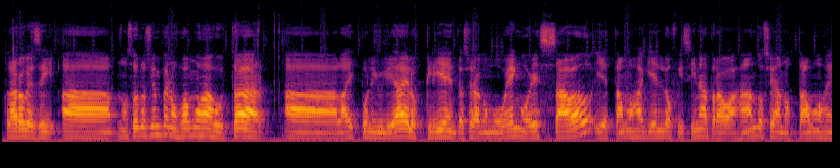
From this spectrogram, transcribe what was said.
Claro que sí. Ah, nosotros siempre nos vamos a ajustar a la disponibilidad de los clientes. O sea, como ven, hoy es sábado y estamos aquí en la oficina trabajando. O sea, no estamos eh,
